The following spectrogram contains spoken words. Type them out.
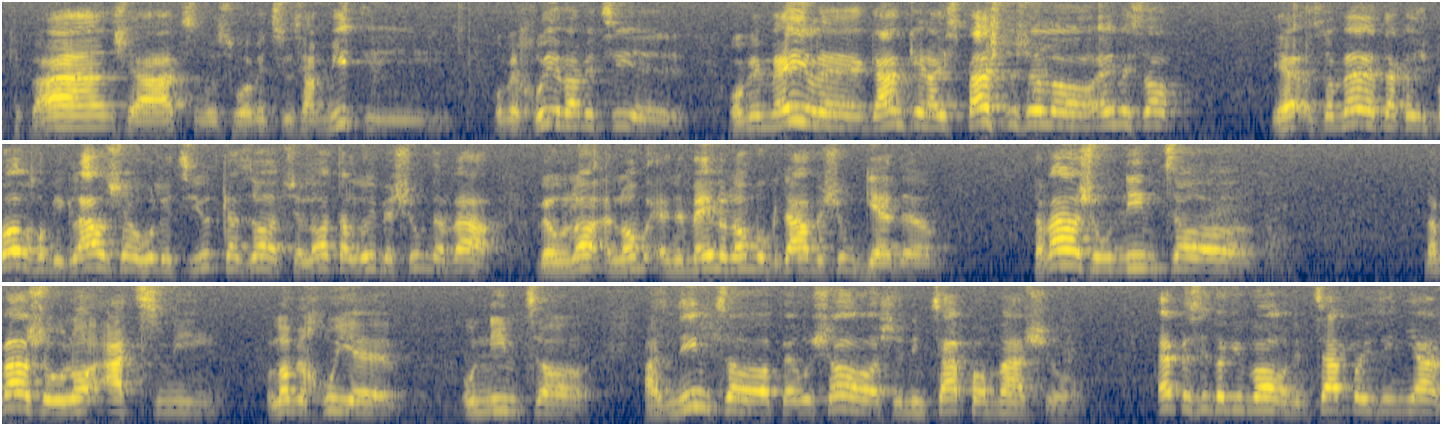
מכיוון שהעצמוס הוא המציאות אמיתי, הוא מחויב המציאות, וממילא גם כן ההספשטו שלו אין לסוף. זאת אומרת, הקדוש ברוך הוא, בגלל שהוא למציאות כזאת שלא תלוי בשום דבר, והוא לא, לא, ממילא לא מוגדר בשום גדר, דבר שהוא נמצא, דבר שהוא לא עצמי, הוא לא מחויב, הוא נמצא, אז נמצא פירושו שנמצא פה משהו. אפס איתו גיבור, נמצא פה איזה עניין.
